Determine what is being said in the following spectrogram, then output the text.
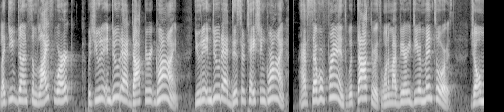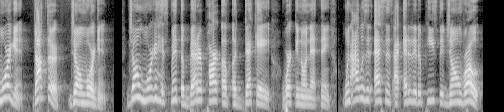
Like you've done some life work, but you didn't do that doctorate grind. You didn't do that dissertation grind. I have several friends with doctorates. One of my very dear mentors, Joan Morgan, Dr. Joan Morgan. Joan Morgan has spent the better part of a decade working on that thing. When I was at Essence, I edited a piece that Joan wrote.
